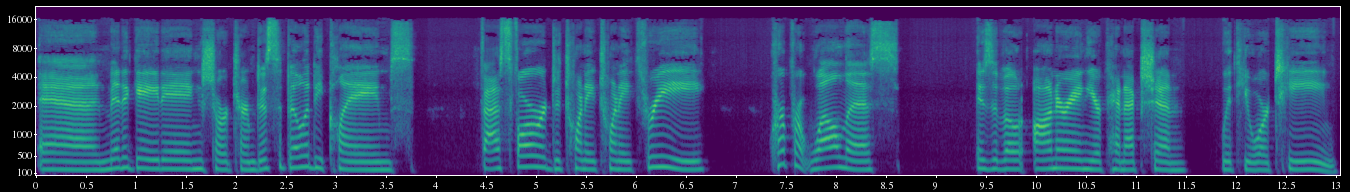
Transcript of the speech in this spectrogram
and mitigating short term disability claims. Fast forward to 2023, corporate wellness is about honoring your connection with your team,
